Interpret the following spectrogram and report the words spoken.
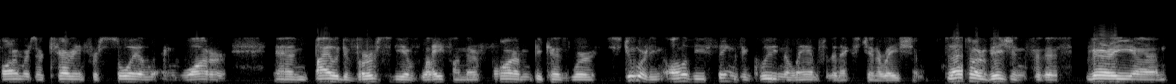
farmers are caring for soil and water and biodiversity of life on their farm because we're stewarding all of these things, including the land for the next generation. So that's our vision for this very um,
